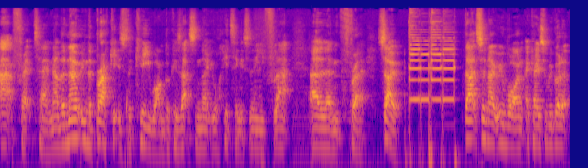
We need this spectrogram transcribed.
at fret 10. Now, the note in the bracket is the key one because that's the note you're hitting. It's an E flat at 11th fret. So, that's the note we want. Okay, so we've got to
